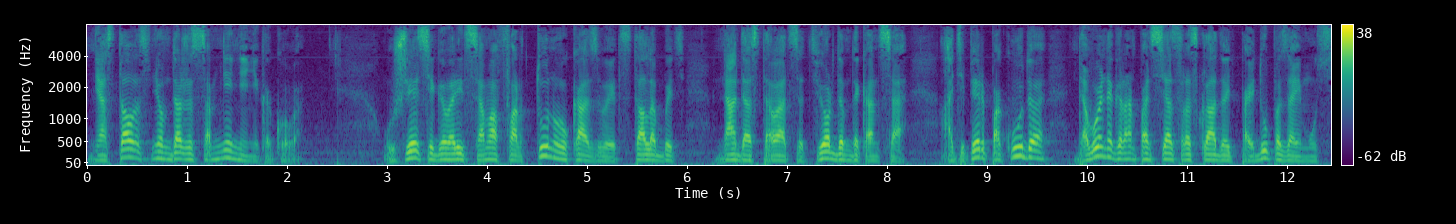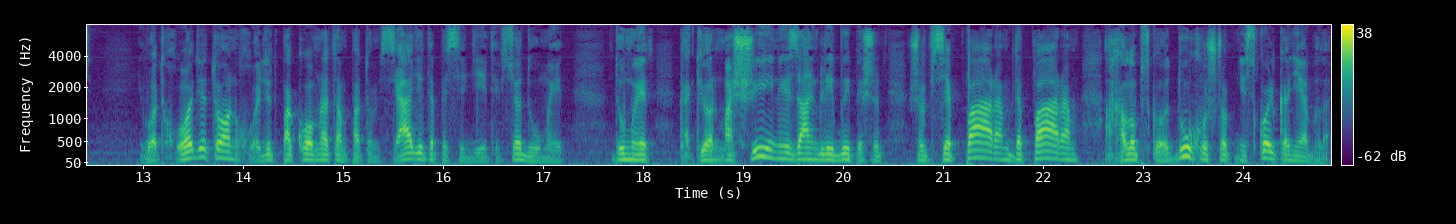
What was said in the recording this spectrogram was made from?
Не осталось в нем даже сомнения никакого. Уж если, говорит, сама фортуна указывает, стало быть, надо оставаться твердым до конца. А теперь, покуда, довольно гран-пансиас раскладывать, пойду позаймусь. И вот ходит он, ходит по комнатам, потом сядет и посидит, и все думает. Думает, какие он машины из Англии выпишет, чтоб все паром да паром, а холопского духу чтоб нисколько не было.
